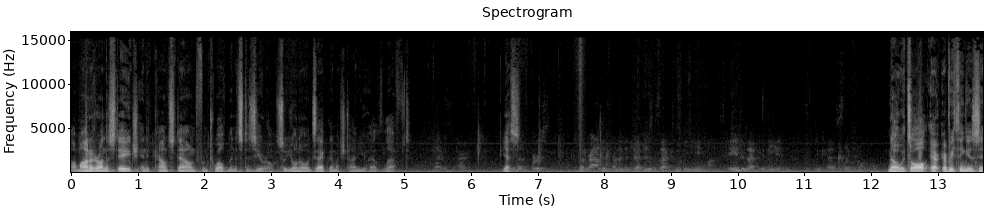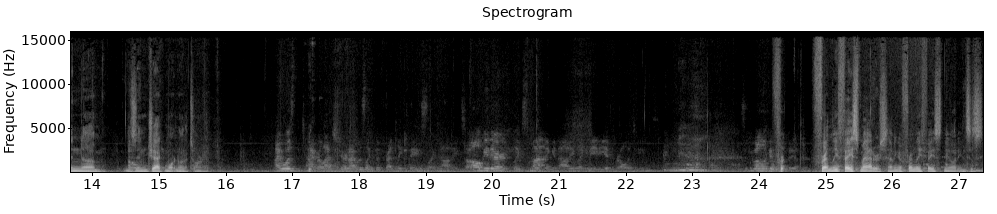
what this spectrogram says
a monitor on the stage, and it counts down from 12 minutes to zero. So you'll know exactly how much time you have left. Yes. The first, the round in front of the judges, is that going to be on stage or is that going to be in Duques like normal? No, it's all. Everything is in um, is Oh. in Jack Morton Auditorium. I was the timer last year and I was like the friendly face, like nodding. So I'll be there like smiling and nodding like an idiot for all the teams. so if you want to look at somebody. Friendly face matters. Having a friendly face in the audience is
